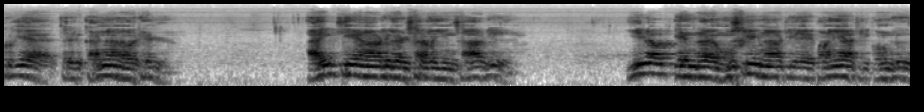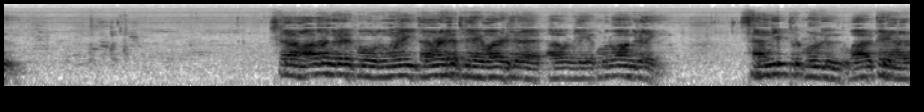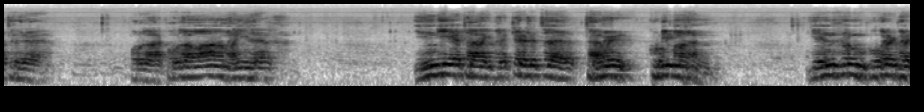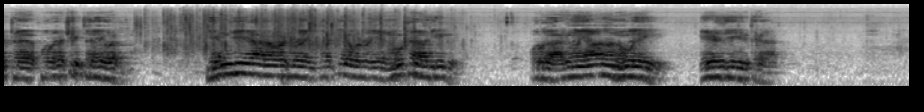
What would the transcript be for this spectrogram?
அன்பிற்குரிய திரு கண்ணன் அவர்கள் ஐக்கிய நாடுகள் சபையின் சார்பில் ஈராக் என்ற முஸ்லிம் நாட்டிலே பணியாற்றிக் கொண்டு சில மாதங்களுக்கு ஒரு முறை தமிழகத்திலே வாழ்கிற அவருடைய குடும்பங்களை சந்தித்து கொண்டு வாழ்க்கை நடத்துகிற ஒரு அற்புதமான மனிதர் இந்திய தாய் பெற்றெடுத்த தமிழ் குடிமகன். என்றும் புகழ்பெற்ற புரட்சி தலைவர். எம்ஜிஆர் அவர்களை பற்றி அவருடைய நூற்றாண்டில் ஒரு அருமையான நூலை எழுதியிருக்கிறார்.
